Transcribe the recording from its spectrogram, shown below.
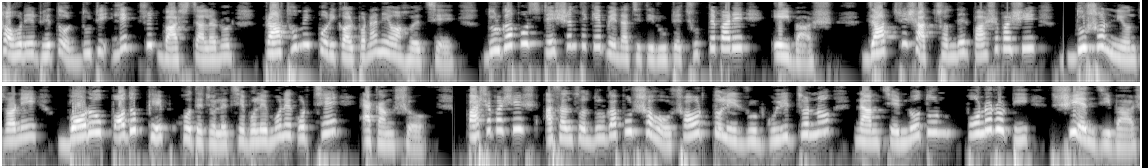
শহরের ভেতর দুটি ইলেকট্রিক বাস চালানোর প্রাথমিক পরিকল্পনা নেওয়া হয়েছে। দুর্গাপুর স্টেশন থেকে বেনাচিতি রুটে ছুটতে পারে এই বাস। যাত্রী স্বাচ্ছন্দ্যের পাশাপাশি দূষণ নিয়ন্ত্রণে বড় পদক্ষেপ হতে চলেছে বলে মনে করছে একাংশ। পাশাপাশি আসানসোল দুর্গাপুর সহ শহরতলির রুটগুলির জন্য নামছে নতুন পনেরোটি CNG bus.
